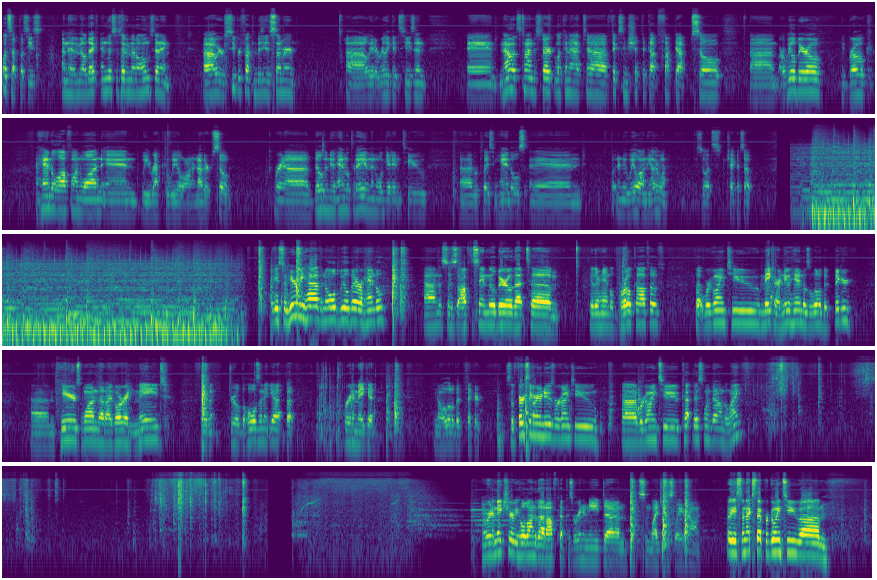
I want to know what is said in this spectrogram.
What's up, pussies? I'm the Heavy Metal Dick, and this is Heavy Metal Homesteading. Uh, we were super fucking busy this summer. Uh, we had a really good season. And now it's time to start looking at uh, fixing shit that got fucked up. So, um, our wheelbarrow, we broke a handle off on one, and we wrecked a wheel on another. So, we're going to build a new handle today, and then we'll get into uh, replacing handles and putting a new wheel on the other one. So let's check this out. Okay, so here we have an old wheelbarrow handle. Um, this is off the same wheelbarrow that um, the other handle broke off of. But we're going to make our new handles a little bit bigger. Um, here's one that I've already made. I haven't drilled the holes in it yet, but we're going to make it, you know, a little bit thicker. So the first thing we're going to do is we're going to uh, we're going to cut this one down to length. And we're going to make sure we hold on to that offcut because we're going to need um, some wedges later on. Okay, so next up we're going to um,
